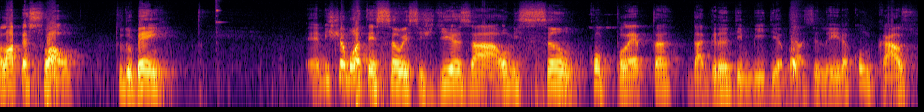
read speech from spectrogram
Olá pessoal, tudo bem? É, me chamou a atenção esses dias a omissão completa da grande mídia brasileira com um caso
